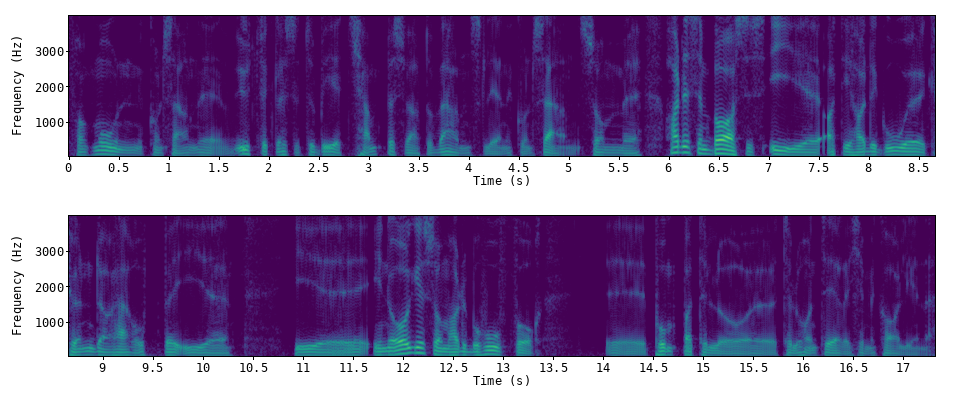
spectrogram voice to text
Frank Moen-konsernet utviklet seg til å bli et kjempesvært og verdensledende konsern som eh, hadde sin basis i at de hadde gode kunder her oppe i, eh, i, eh, i Norge som hadde behov for eh, pumper til å, eh, til å håndtere kjemikaliene.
